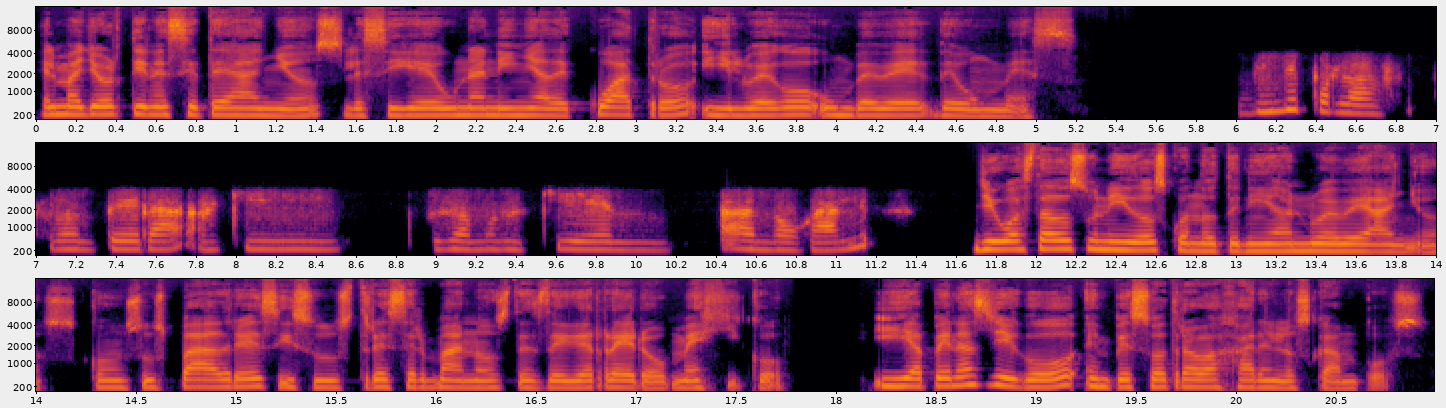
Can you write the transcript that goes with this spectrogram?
El mayor tiene 7 años, le sigue una niña de 4 y luego un bebé de un mes. Vine por la frontera aquí, estamos aquí en Nogales. Llegó a Estados Unidos cuando tenía nueve años, con sus padres y sus tres hermanos desde Guerrero, México, y apenas llegó empezó a trabajar en los campos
